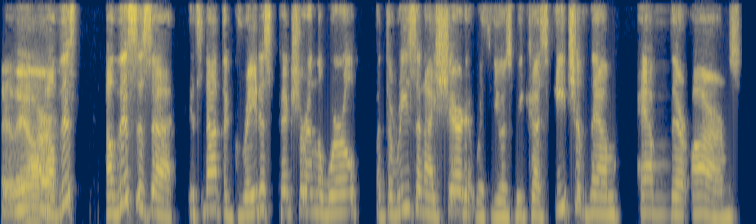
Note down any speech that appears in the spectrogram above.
There they are. Now this now this is a it's not the greatest picture in the world, but the reason I shared it with you is because each of them have their arms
